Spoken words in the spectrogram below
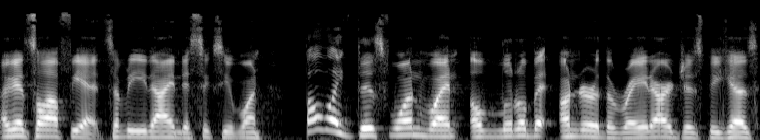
against Lafayette, 79 to 61 felt like this one went a little bit under the radar just because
